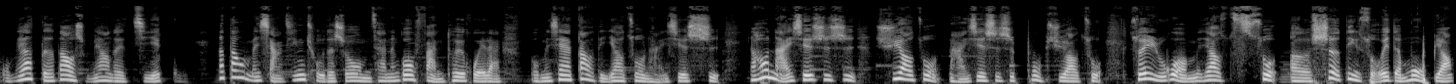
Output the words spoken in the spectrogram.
我们要得到什么样的结果。那当我们想清楚的时候，我们才能够反推回来，我们现在到底要做哪一些事，然后哪一些事是需要做，哪一些事是不需要做。所以，如果我们要做呃设定所谓的目标，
